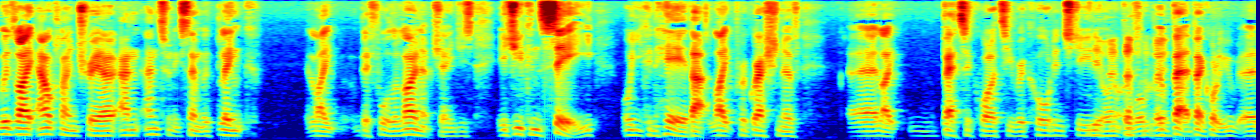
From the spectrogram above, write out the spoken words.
with like Alkaline Trio and and to an extent with Blink, like before the lineup changes, is you can see or you can hear that like progression of uh, like better quality recording studio, Yeah, or, or definitely. better, better quality, uh,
